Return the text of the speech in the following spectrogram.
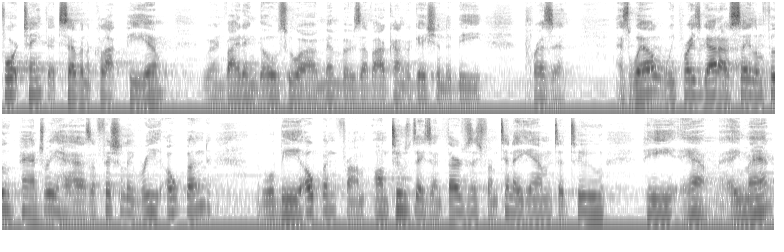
14th at 7 o'clock p.m. We're inviting those who are members of our congregation to be present. As well, we praise God, our Salem Food Pantry has officially reopened. It will be open from on Tuesdays and Thursdays from 10 a.m. to 2 p.m. Amen.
